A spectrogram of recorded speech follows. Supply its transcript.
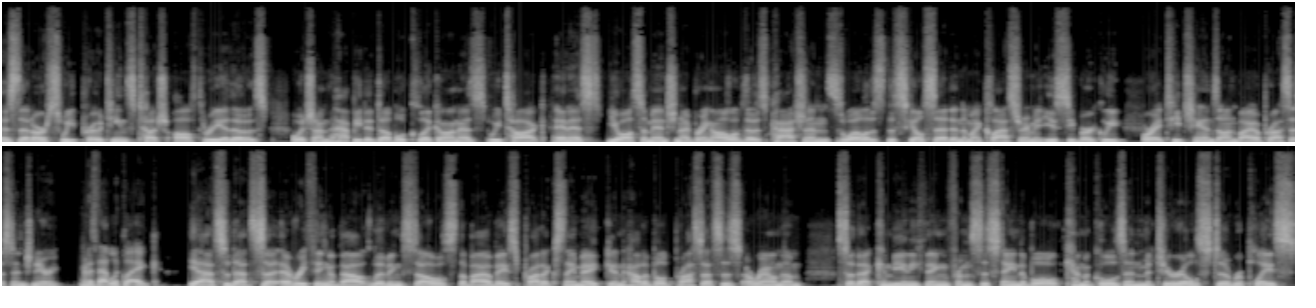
is that our sweet proteins touch all three of those, which I'm happy to double click on as we talk. And as you also mentioned, I bring all of those passions as well as the skill set into my classroom at UC Berkeley, where I teach hands on bioprocess engineering. What does that look like? Yeah, so that's uh, everything about living cells, the bio based products they make, and how to build processes around them. So that can be anything from sustainable chemicals and materials to replace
